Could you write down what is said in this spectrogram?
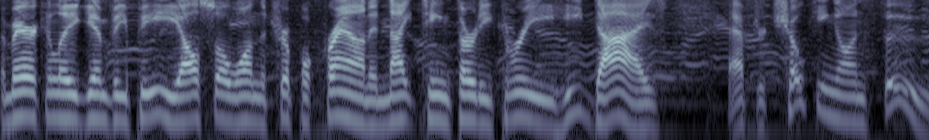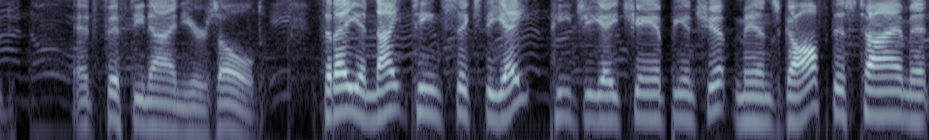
American League MVP. He also won the Triple Crown in 1933. He dies after choking on food at 59 years old. Today in 1968, PGA Championship men's golf, this time at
